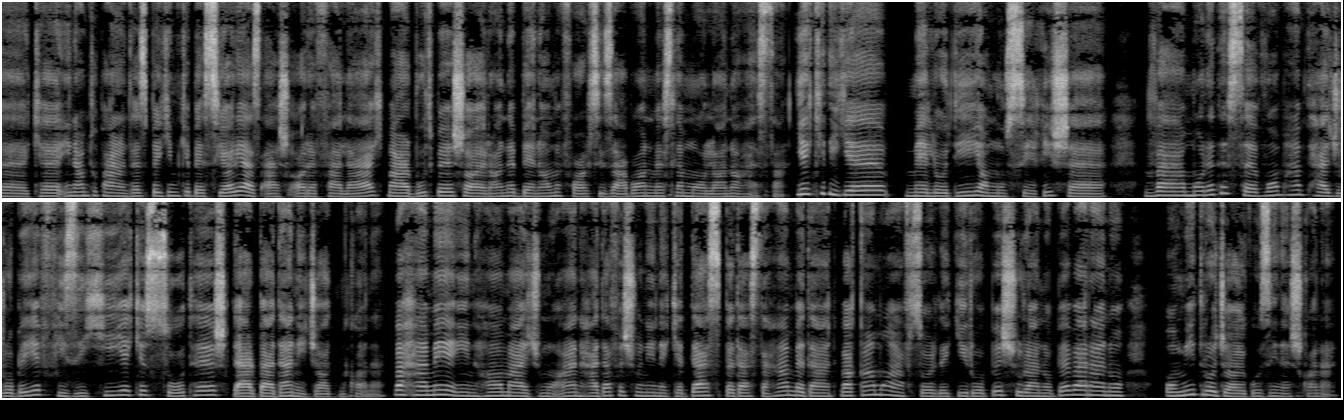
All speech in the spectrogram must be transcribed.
اشعارشه که اینم تو پرانتز بگیم که بسیاری از اشعار فلک مربوط به شاعران به نام فارسی زبان مثل مولانا هستن. یکی دیگه ملودی یا موسیقیشه و مورد سوم هم تجربه فیزیکیه که صوتش در بدن ایجاد می‌کنه و همه اینها مجموعا هدفشون اینه که دست به دست هم بدن و غم و افسردگی رو بشورن و ببرن و امید رو جایگزینش کنن.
